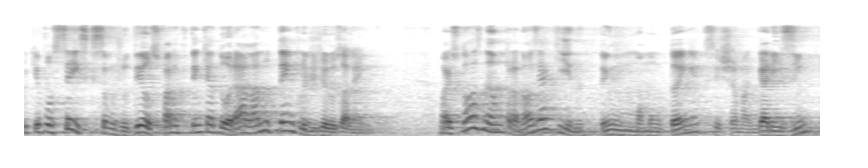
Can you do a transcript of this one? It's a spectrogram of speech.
Porque vocês que são judeus falam que tem que adorar lá no templo de Jerusalém. Mas nós não, para nós é aqui, né? tem uma montanha que se chama Garizim,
